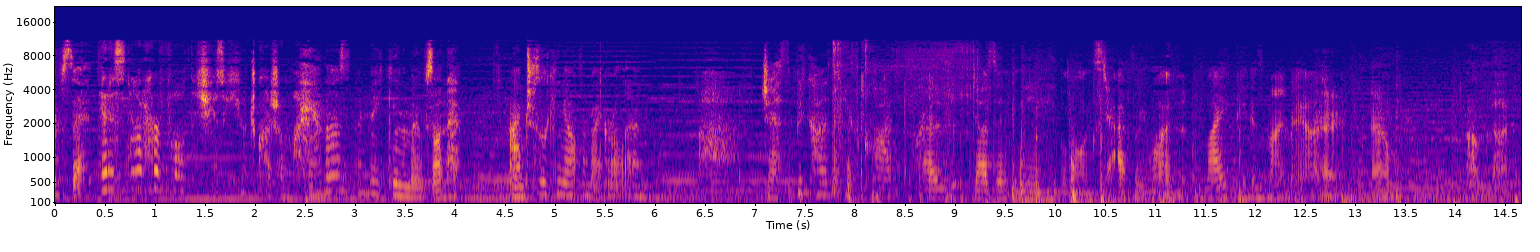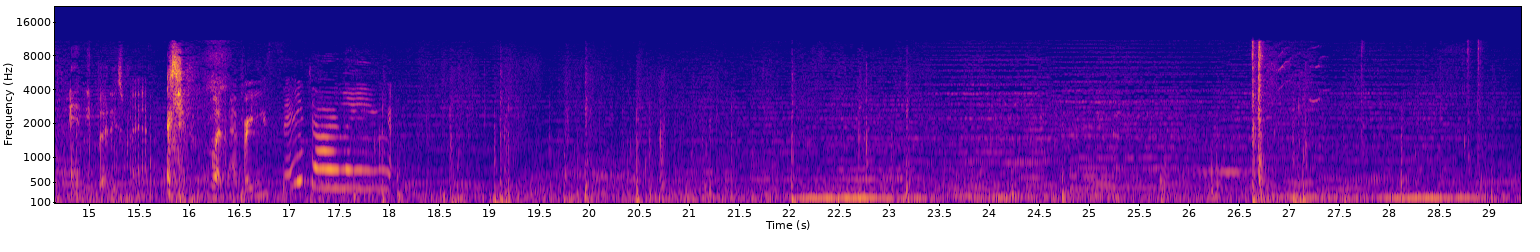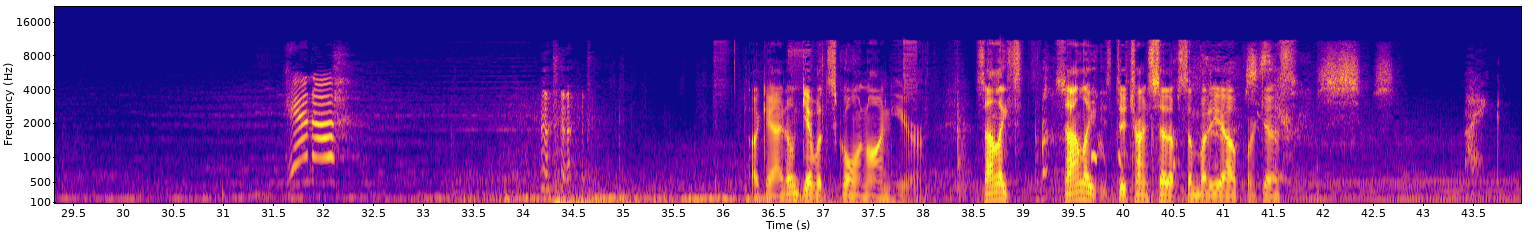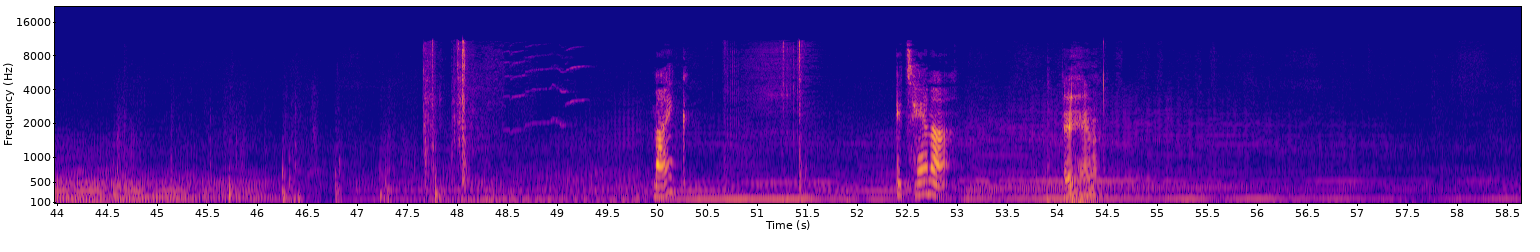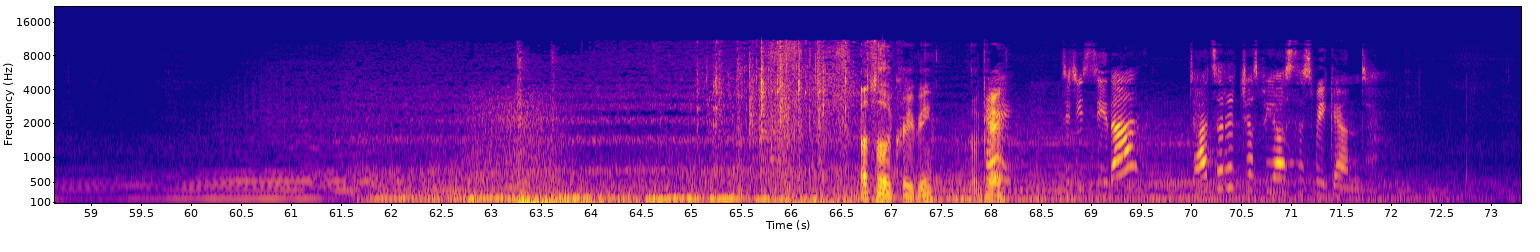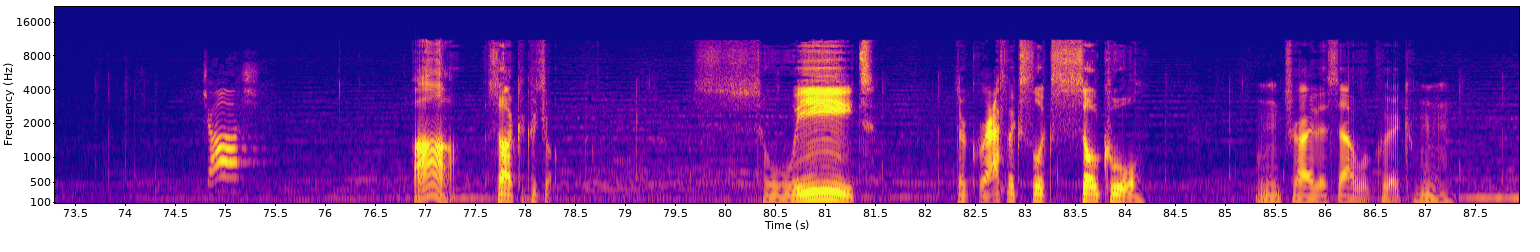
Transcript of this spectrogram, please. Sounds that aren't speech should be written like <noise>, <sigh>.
Deserves it. It is not her fault that she has a huge crush on Mike. Hannah's been making the moves on him. I'm just looking out for my girl Em. <sighs> Just because he's class prez doesn't mean he belongs to everyone. Mike is my man. Hey, Em, I'm not anybody's man. <laughs> Whatever you say, darling. Okay, I don't get what's going on here. Sound like sound like they're trying to set up somebody up, I guess. Mike. Mike? It's Hannah. Hey, Hannah. That's a little creepy. Okay. Hey, did you see that? Dad said it'd just be us this weekend. Josh. Ah, so I could control. Sweet. Their graphics look so cool. Let me try this out real quick. Hmm.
